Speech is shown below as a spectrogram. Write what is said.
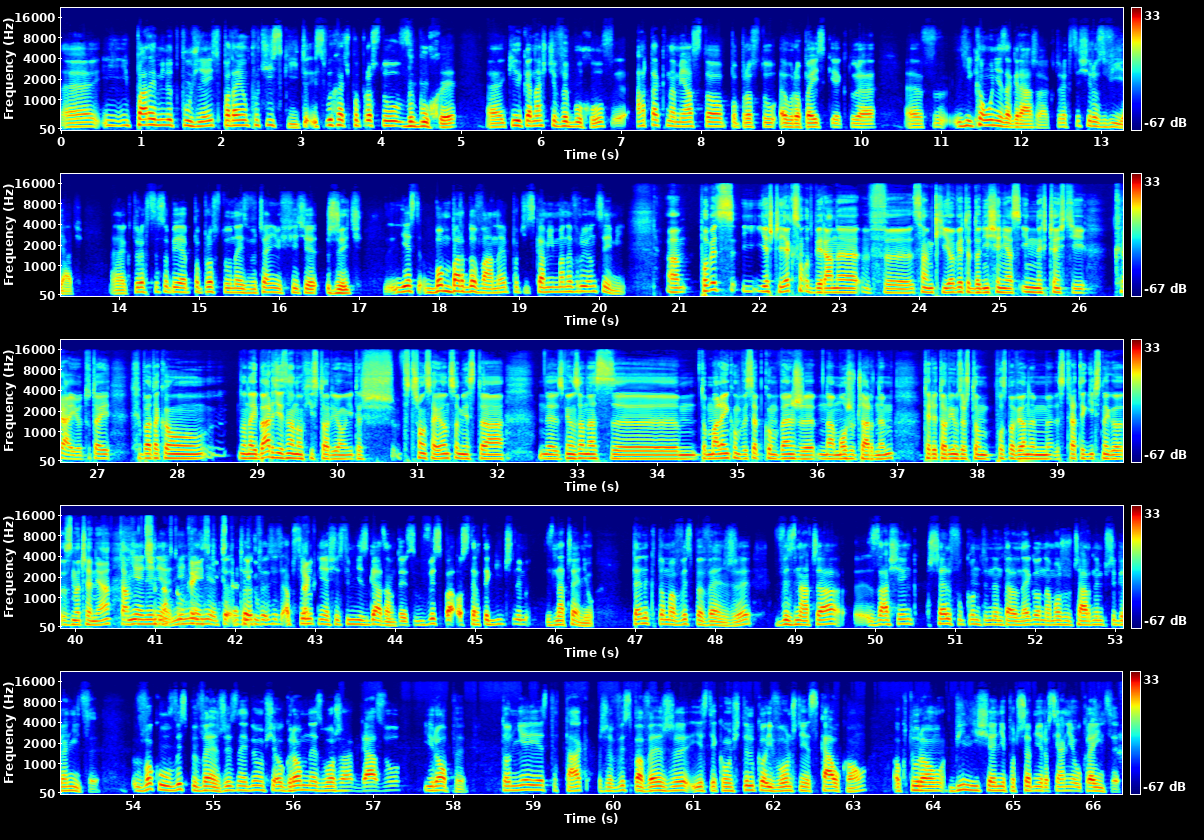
e, i parę minut później spadają pociski. Słychać po prostu wybuchy. E, kilkanaście wybuchów, atak na miasto po prostu europejskie, które e, nikomu nie zagraża, które chce się rozwijać, e, które chce sobie po prostu najzwyczajniej w świecie żyć, jest bombardowane pociskami manewrującymi. A powiedz jeszcze, jak są odbierane w samym Kijowie te doniesienia z innych części kraju? Tutaj chyba taką no, najbardziej znaną historią i też wstrząsającą jest ta e, związana z e, tą maleńką wysepką węży na Morzu Czarnym, terytorium zresztą pozbawionym strategicznego znaczenia. Tam nie, nie, nie, nie, nie, nie. To, to, to jest absolutnie, tak? ja się z tym nie zgadzam. To jest wyspa o strategicznym znaczeniu. Ten, kto ma wyspę węży, wyznacza e, zasięg szelfu kontynentalnego na Morzu Czarnym przy granicy. Wokół wyspy węży znajdują się ogromne złoża gazu i ropy to nie jest tak, że Wyspa Węży jest jakąś tylko i wyłącznie skałką, o którą bili się niepotrzebnie Rosjanie i Ukraińcy.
